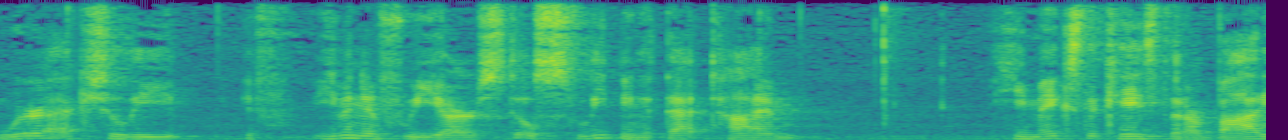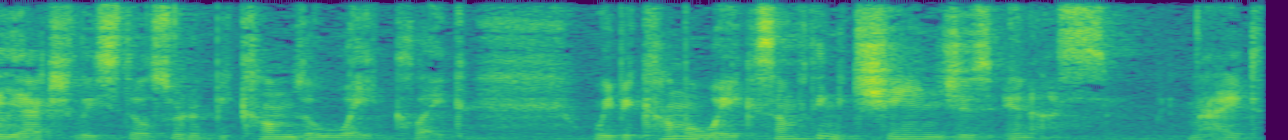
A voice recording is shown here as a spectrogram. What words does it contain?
we're actually, if even if we are still sleeping at that time, he makes the case that our body actually still sort of becomes awake, like we become awake, something changes in us, right?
